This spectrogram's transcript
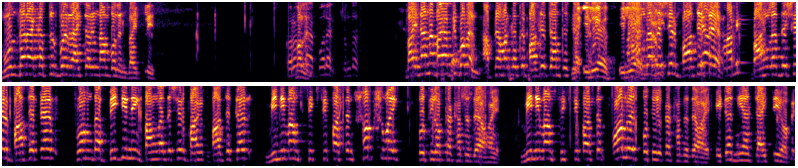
মূলধারা একাত্তর বইয়ের রাইটারের নাম বলেন ভাই প্লিজ বলেন। বলেন শুনতেছি। ভাই না না ভাই আপনি বলেন। আপনি আমার কাছে বাজেট জানতে ইলিয়াস ইলিয়াস বাংলাদেশের বাজেটের আমি- বাংলাদেশের বাজেটের ফ্রম দ্য বিগিনিং বাংলাদেশের বাজেটের মিনিমাম সিক্সটি পার্সেন্ট সবসময় প্রতিরক্ষা খাতে দেওয়া হয়। মিনিমাম সিক্সটি পার্সেন্ট অলওয়েজ প্রতিরক্ষা খাতে দেওয়া হয়। এটা নিয়ে যাইতেই হবে।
